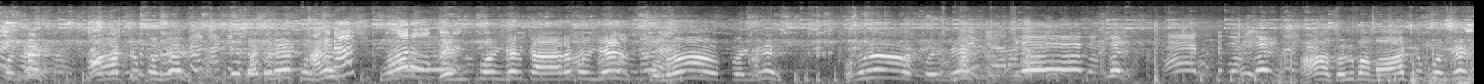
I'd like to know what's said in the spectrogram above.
பொங்கல். மாட்டு பொங்கல். சக்கரை பொங்கல். வெண் பொங்கல் கார பொங்கல் பொங்கலோ. பொங்கல் பொங்கலோ. பொங்கல் பொங்கலோ பொங்கல் மாட்டு பொங்கல் ஆ சொல்லுப்பா மாட்டு பொங்கல்.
